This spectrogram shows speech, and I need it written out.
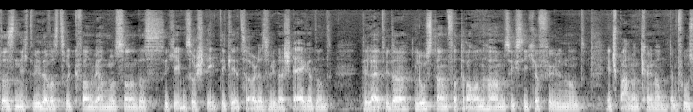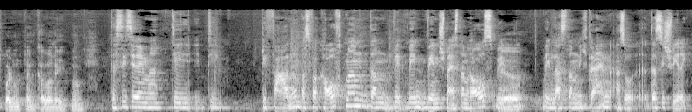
dass nicht wieder was zurückgefahren werden muss, sondern dass sich eben so stetig jetzt alles wieder steigert und die Leute wieder Lust haben, Vertrauen haben, sich sicher fühlen und entspannen können beim Fußball und beim Kabarett. Ne? Das ist ja immer die, die Gefahr. Ne? Was verkauft man? Dann wen, wen schmeißt dann raus? Wen, Ja. wen lasst dann nicht rein? Also das ist schwierig.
